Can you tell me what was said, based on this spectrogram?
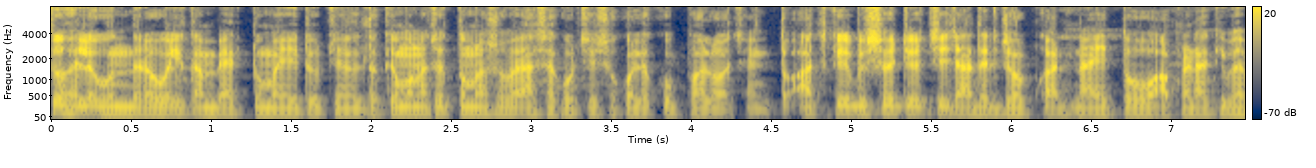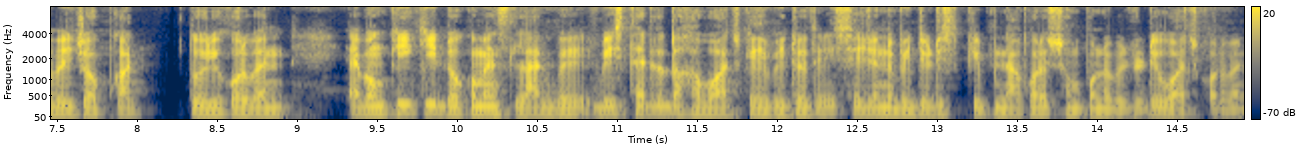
সো হ্যালো বন্ধুরা welcome back to my YouTube channel তো কেমন আছো তোমরা সবাই? আশা করছি সকলে খুব ভালো আছেন। তো আজকের বিষয়টি হচ্ছে যাদের জব কার্ড নাই, তো আপনারা কীভাবে জব কার্ড তৈরি করবেন এবং কি কি ডকুমেন্টস লাগবে বিস্তারিত দেখাবো আজকে এই ভিডিওতে। সেই জন্য ভিডিওটি স্কিপ না করে সম্পূর্ণ ভিডিওটি ওয়াচ করবেন।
